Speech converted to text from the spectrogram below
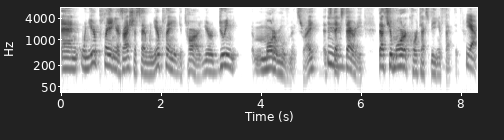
And when you're playing, as Ayesha said, when you're playing guitar, you're doing motor movements, right? It's mm. dexterity. That's your motor cortex being affected. Yeah.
